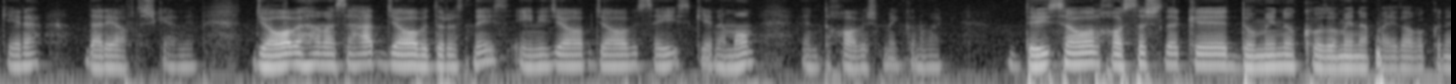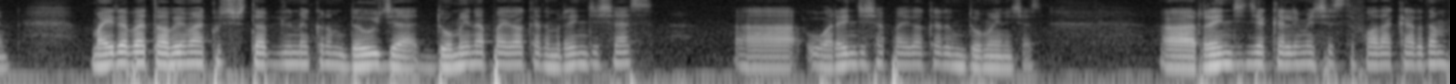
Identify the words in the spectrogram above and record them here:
که را دریافتش کردیم جواب همه صحت جواب درست نیست اینی جواب جواب صحیح است که نمام انتخابش می‌کنم دی سوال خواسته شده که دومین و کدومین پیدا بکنین ما ایره به تابع معکوسش تبدیل می‌کنم دوجا دومین پیدا کردم رنجش هست و رنجش پیدا کردم دومینش هست رنج اینجا کلمش استفاده کردم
